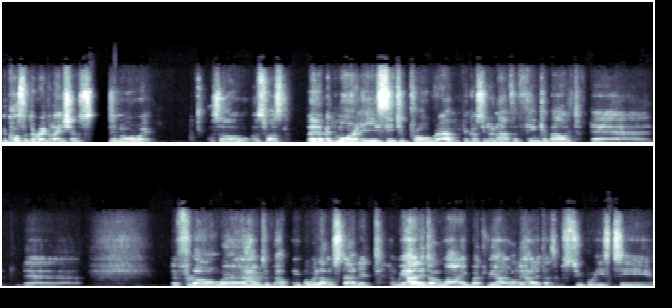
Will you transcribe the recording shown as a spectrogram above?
because of the regulations in Norway. So this was a little bit more easy to program because you don't have to think about the the the flow, uh, mm. how to how people will understand it. And we had it on live, but we had only had it as a super easy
